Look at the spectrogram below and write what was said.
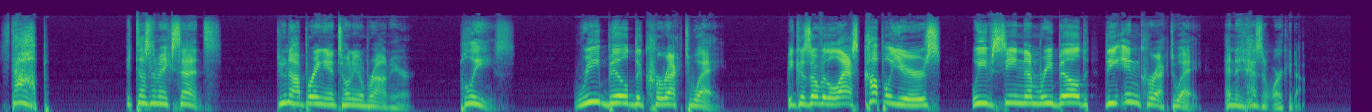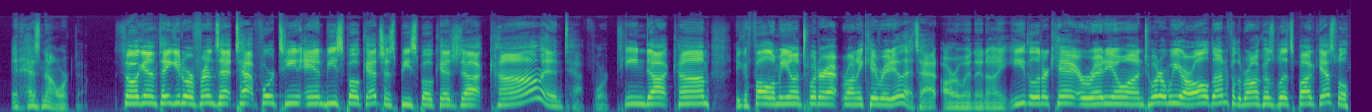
Stop. It doesn't make sense. Do not bring Antonio Brown here. Please rebuild the correct way. Because over the last couple years, we've seen them rebuild the incorrect way, and it hasn't worked out. It has not worked out. So again, thank you to our friends at Tap 14 and Bespoke Edge. That's bespokeedge.com and tap14.com. You can follow me on Twitter at Ronnie K Radio. That's at R-O-N-N-I-E, the letter K radio on Twitter. We are all done for the Broncos Blitz podcast. We'll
